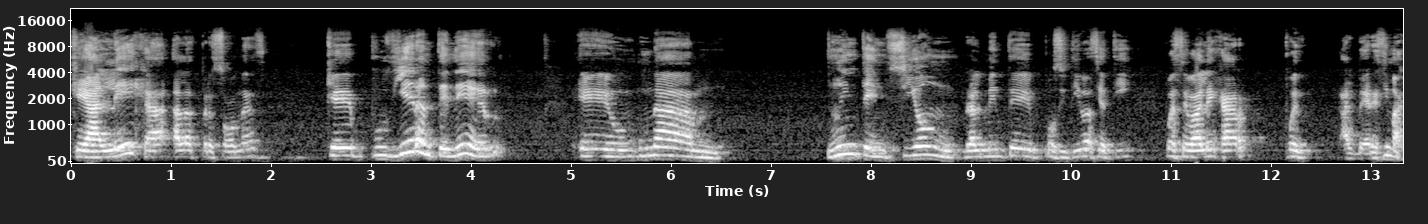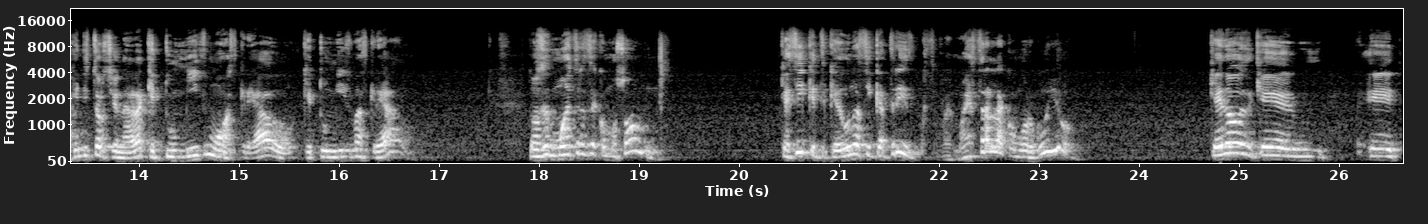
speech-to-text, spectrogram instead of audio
que aleja a las personas que pudieran tener una, una intención realmente positiva hacia ti, pues se va a alejar, pues al ver esa imagen distorsionada que tú mismo has creado, que tú misma has creado. Entonces muéstrase como son. Que sí, que te quedó una cicatriz, pues, pues muéstrala con orgullo. Que no, que eh,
